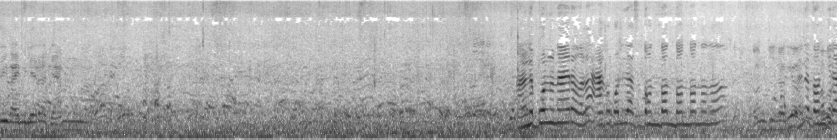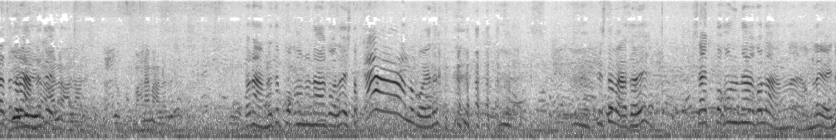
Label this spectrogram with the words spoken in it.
दुई भाइ मिलेर झ्याम हामीले बोल्नु नआएर होला आगो बलिरहेको छ दन दन दन दन दन दन। होइन, दन्किरहेको छ तर हामीले भाँडामा हाल तर हामीले चाहिँ पकाउनु नआएको होला यस्तो कालो भएर। त्यस्तो भएको छ है। सायद पकाउनु नआएको होला हामीलाई हामीलाई होइन।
